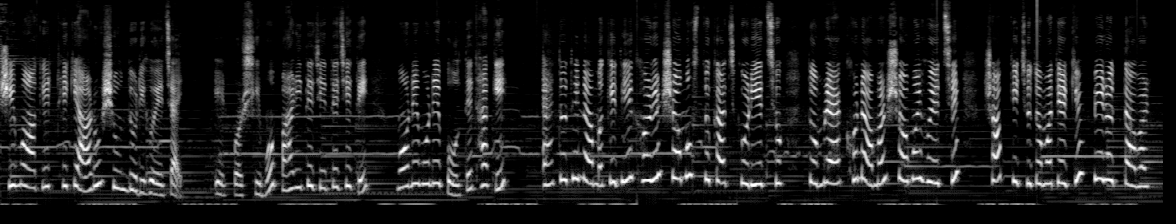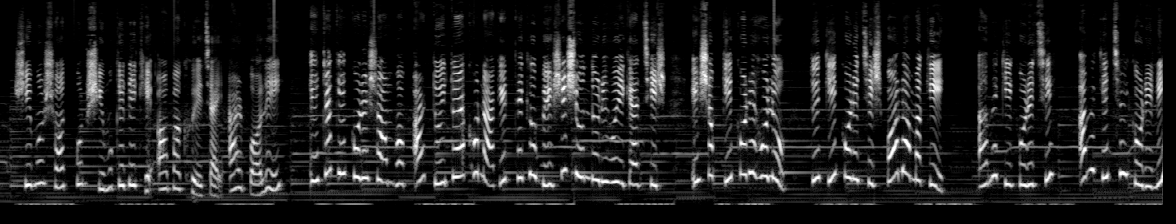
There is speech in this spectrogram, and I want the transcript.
শিমু আগের থেকে আরও সুন্দরী হয়ে যায়। এরপর শিমু বাড়িতে যেতে যেতে মনে মনে বলতে থাকে, এতদিন আমাকে দিয়ে ঘরের সমস্ত কাজ করিয়েছ। তোমরা এখন আমার সময় হয়েছে। সবকিছু তোমাদেরকে ফেরত দেওয়ার। শিমুর সৎপন শিমুকে দেখে অবাক হয়ে যায় আর বলে, এটা কি করে সম্ভব? আর তুই তো এখন আগের থেকেও বেশি সুন্দরী হয়ে গেছিস। এসব কি করে হলো? তুই কি করেছিস? বল আমাকে। আমি কি করেছি? আমি কিছুই করিনি।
